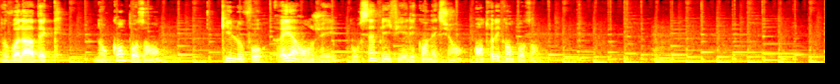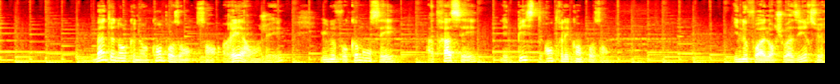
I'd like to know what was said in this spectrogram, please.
Nous voilà avec nos composants qu'il nous faut réarranger pour simplifier les connexions entre les composants. Maintenant que nos composants sont réarrangés, il nous faut commencer à tracer les pistes entre les composants. Il nous faut alors choisir sur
